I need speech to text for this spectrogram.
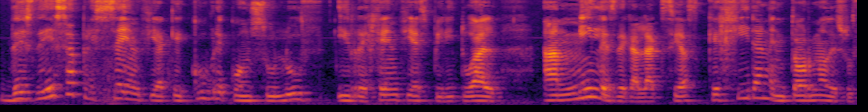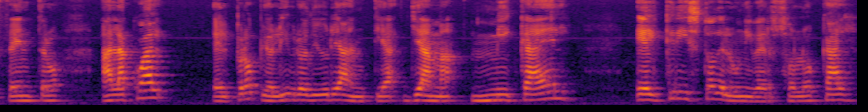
desde esa presencia que cubre con su luz y regencia espiritual a miles de galaxias que giran en torno de su centro, a la cual el propio libro de Urantia llama Micael, el Cristo del universo local.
